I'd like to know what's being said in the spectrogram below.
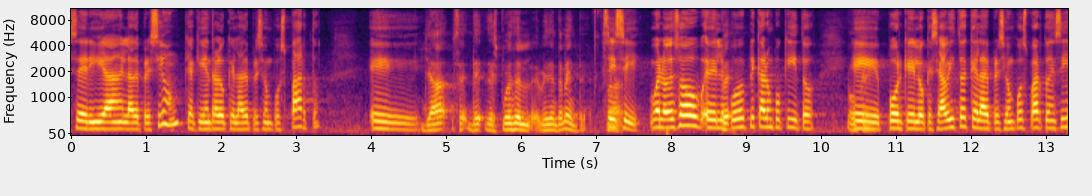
sería la depresión, que aquí entra lo que es la depresión posparto. Eh, ya después del, evidentemente. sí, sí. Bueno, de eso eh, le puedo explicar un poquito, eh, porque lo que se ha visto es que la depresión posparto en sí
